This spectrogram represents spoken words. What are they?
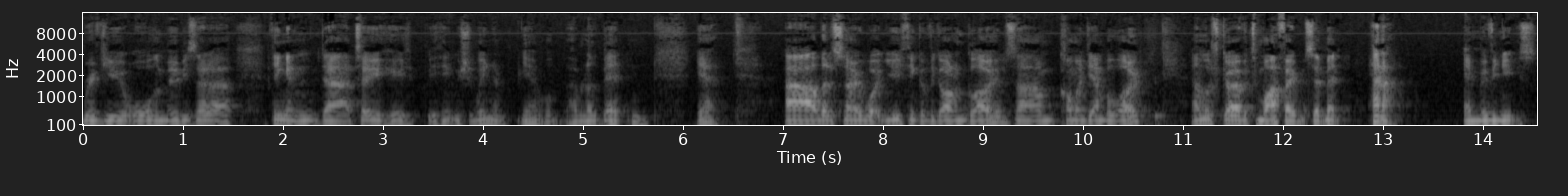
review all the movies that are thing and uh, tell you who you think we should win. And yeah, we'll have another bet. And yeah, uh, let us know what you think of the Golden Globes. Um, comment down below, and let's go over to my favourite segment, Hannah and movie news.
